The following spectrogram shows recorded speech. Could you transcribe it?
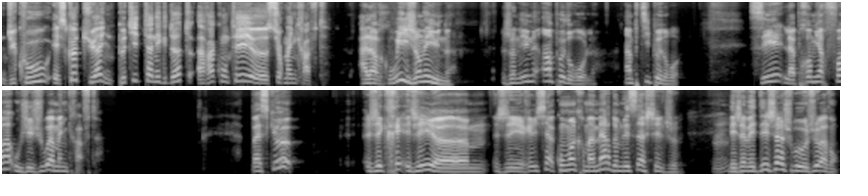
du coup, est-ce que tu as une petite anecdote à raconter sur Minecraft? Alors oui, j'en ai une. J'en ai une un peu drôle. Un petit peu drôle. C'est la première fois où j'ai joué à Minecraft. Parce que j'ai euh, réussi à convaincre ma mère de me laisser acheter le jeu. Mhm. Mais j'avais déjà joué au jeu avant.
